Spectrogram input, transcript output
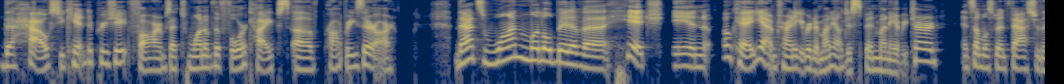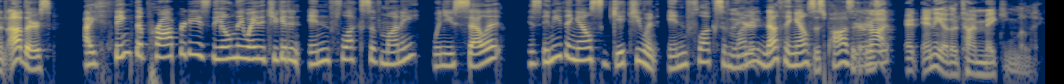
the house. You can't depreciate farms. That's one of the four types of properties there are. That's one little bit of a hitch in, okay, yeah, I'm trying to get rid of money. I'll just spend money every turn, and some will spend faster than others. I think the property is the only way that you get an influx of money when you sell it. Is anything else get you an influx of So money? Nothing else is positive. You're not at any other time making money.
